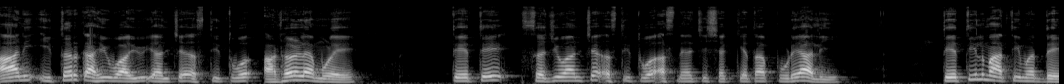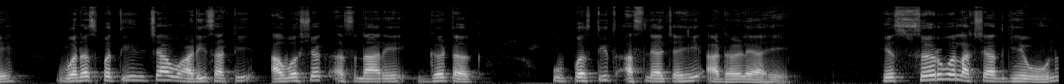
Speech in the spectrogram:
आणि इतर काही वायू यांचे अस्तित्व आढळल्यामुळे तेथे सजीवांचे अस्तित्व असण्याची शक्यता पुढे आली. तेथील मातीमध्ये वनस्पतींच्या वाढीसाठी आवश्यक असणारे घटक उपस्थित असल्याचेही आढळले आहे. हे सर्व लक्षात घेऊन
